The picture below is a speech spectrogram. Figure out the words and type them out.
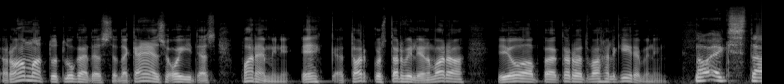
raamatut lugedes, seda käes hoides paremini ehk tarkus, tarviline vara jõuab kõrvade vahele kiiremini no eks ta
